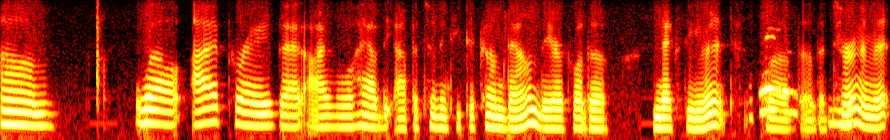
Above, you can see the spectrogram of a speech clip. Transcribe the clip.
Um, well, I pray that I will have the opportunity to come down there for the next event, for the, the tournament.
